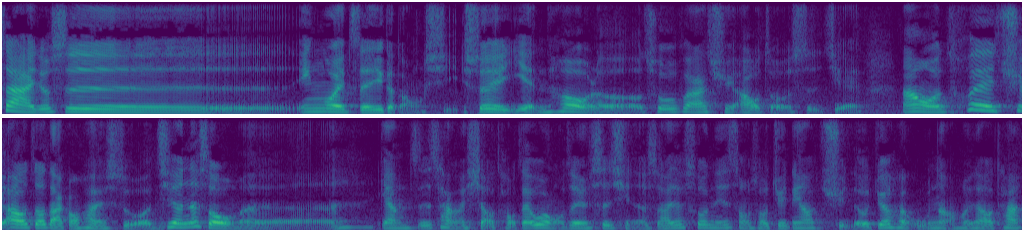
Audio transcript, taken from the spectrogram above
再来就是因为这一个东西，所以延后了出发去澳洲的时间。然后我会去澳洲打工换宿。其实那时候我们。养殖场的小头在问我这件事情的时候，他就说，你是什么时候决定要去的？我觉得很无脑，回答他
